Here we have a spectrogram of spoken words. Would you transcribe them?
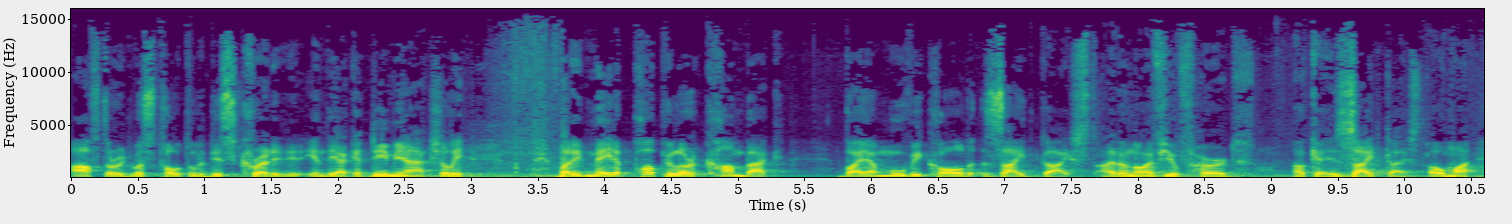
after it was totally discredited in the academia, actually. But it made a popular comeback by a movie called Zeitgeist. I don't know if you've heard. Okay, Zeitgeist. Oh my.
